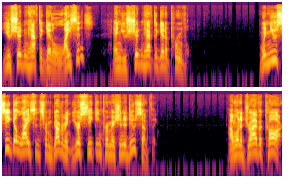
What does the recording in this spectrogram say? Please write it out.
You shouldn't have to get a license and you shouldn't have to get approval. When you seek a license from government, you're seeking permission to do something. I want to drive a car.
